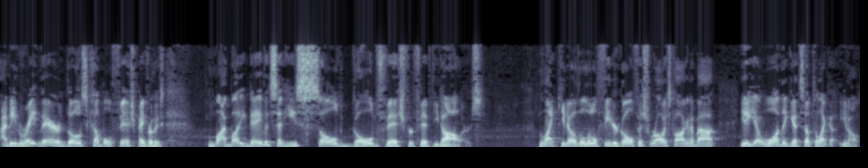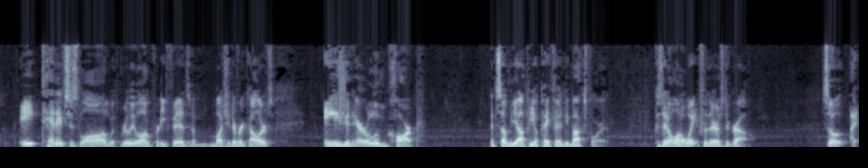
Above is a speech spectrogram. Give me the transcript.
I mean, right there, those couple fish pay for things my buddy David said he's sold goldfish for fifty dollars. Like you know the little feeder goldfish we're always talking about. You get one that gets up to like a you know eight ten inches long with really long pretty fins and a bunch of different colors. Asian heirloom carp, and some yuppie will pay fifty bucks for it because they don't want to wait for theirs to grow. So I,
